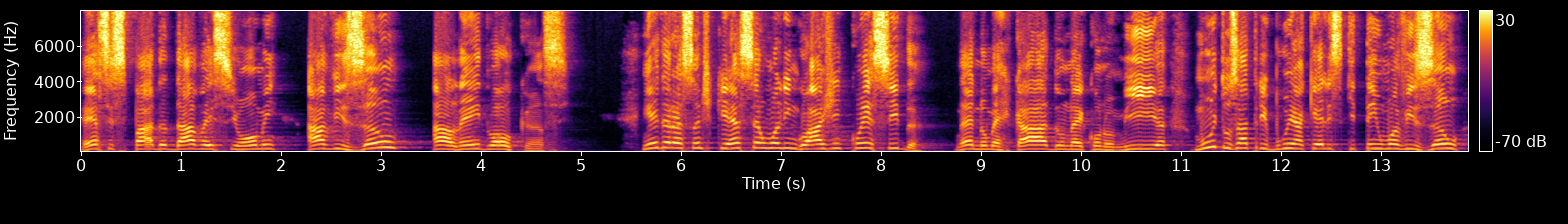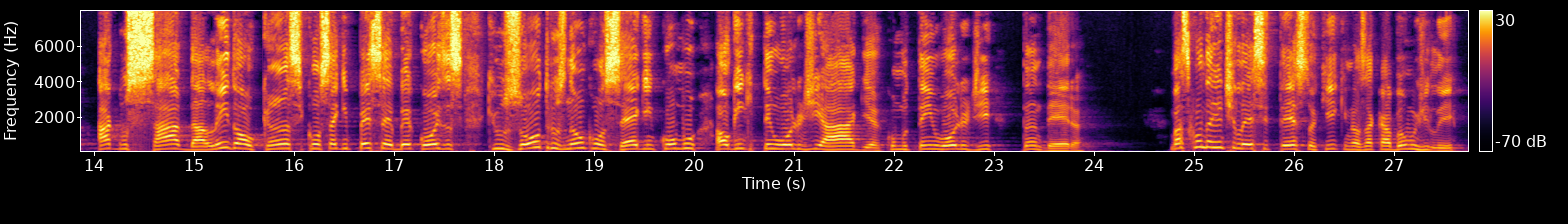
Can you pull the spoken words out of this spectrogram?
Essa espada dava a esse homem a visão além do alcance. E é interessante que essa é uma linguagem conhecida né, no mercado, na economia. Muitos atribuem aqueles que têm uma visão aguçada, além do alcance, conseguem perceber coisas que os outros não conseguem, como alguém que tem o olho de águia, como tem o olho de tandera. Mas quando a gente lê esse texto aqui, que nós acabamos de ler,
